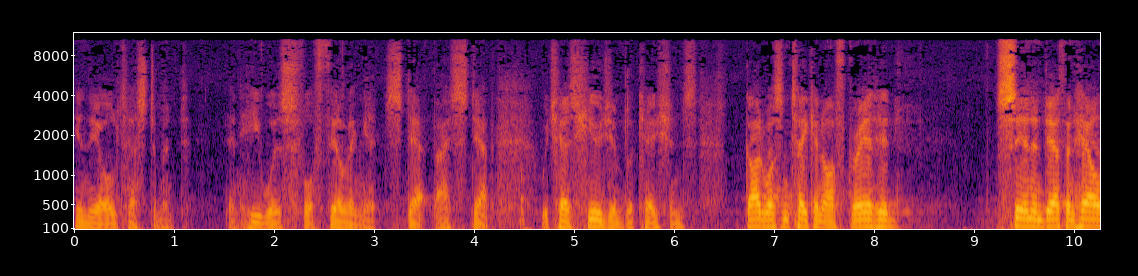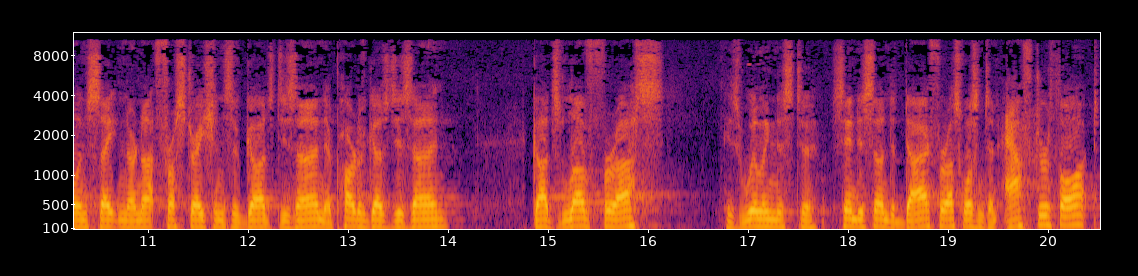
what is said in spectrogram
in the Old Testament. And he was fulfilling it step by step, which has huge implications. God wasn't taken off granted. Sin and death and hell and Satan are not frustrations of God's design. They're part of God's design. God's love for us, His willingness to send His Son to die for us wasn't an afterthought.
